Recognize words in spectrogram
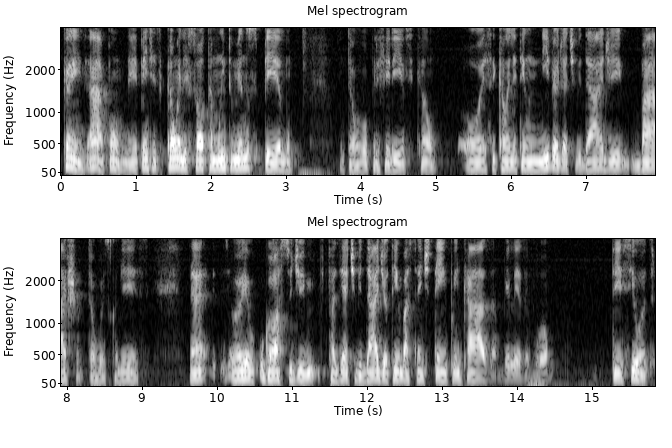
cães. Ah, bom, de repente esse cão ele solta muito menos pelo. Então eu vou preferir esse cão. Ou esse cão ele tem um nível de atividade baixo, então eu vou escolher esse. Né? Ou eu gosto de fazer atividade, eu tenho bastante tempo em casa, beleza, vou ter esse outro.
